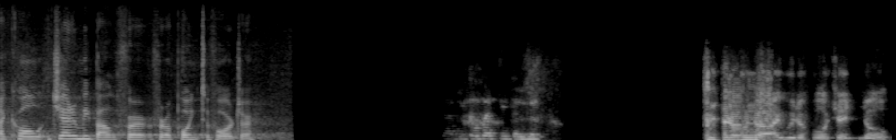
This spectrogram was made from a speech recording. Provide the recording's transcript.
I call Jeremy Balfour for a point of order. I would have voted no.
